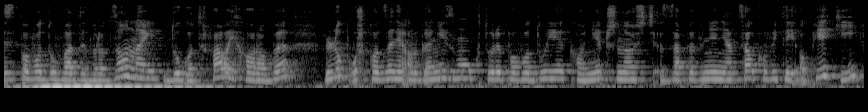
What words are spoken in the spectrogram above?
z powodu wady wrodzonej, długotrwałej choroby lub uszkodzenia organizmu, który powoduje konieczność zapewnienia całkowitej opieki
